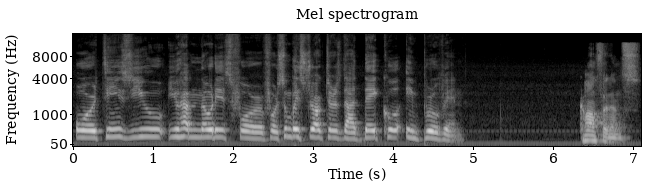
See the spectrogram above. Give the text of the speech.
or things you you have noticed for for Zumba instructors that they could improve in? Confidence.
